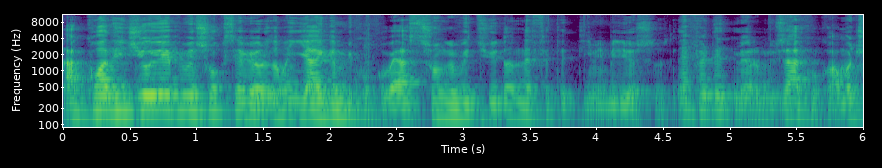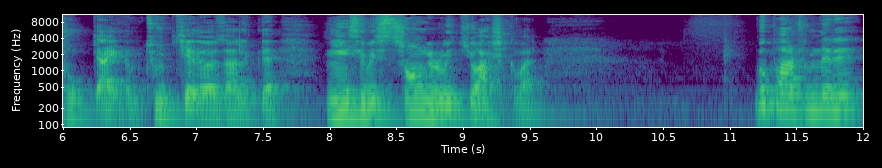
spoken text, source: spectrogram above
Aqua hepimiz çok seviyoruz ama yaygın bir koku. Veya Stronger With You'dan nefret ettiğimi biliyorsunuz. Nefret etmiyorum. Güzel koku ama çok yaygın. Türkiye'de özellikle. Niyeyse bir Stronger With You aşkı var. Bu parfümleri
